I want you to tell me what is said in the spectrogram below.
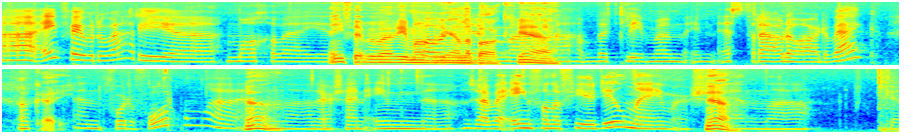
Uh, 1 februari uh, mogen wij... 1 februari mogen we aan de bak, ja. beklimmen in Estrade Harderwijk. Oké. Okay. En voor de voorronde. Ja. En uh, daar zijn, een, zijn we een van de vier deelnemers. Ja. En ik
